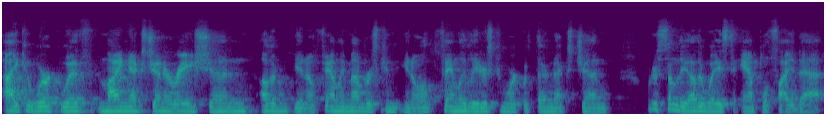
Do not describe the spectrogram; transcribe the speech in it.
I could work with my next generation, other, you know, family members can, you know, family leaders can work with their next gen. What are some of the other ways to amplify that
